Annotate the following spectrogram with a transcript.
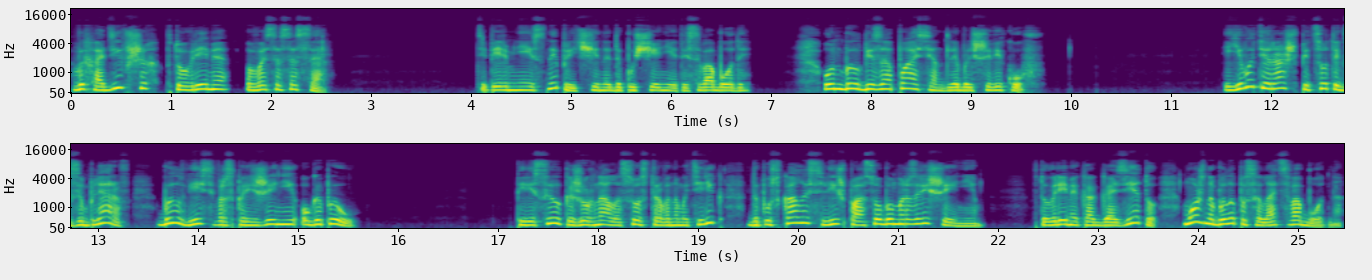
выходивших в то время в СССР. Теперь мне ясны причины допущения этой свободы. Он был безопасен для большевиков. Его тираж в 500 экземпляров был весь в распоряжении ОГПУ. Пересылка журнала с острова на материк допускалась лишь по особым разрешениям, в то время как газету можно было посылать свободно.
